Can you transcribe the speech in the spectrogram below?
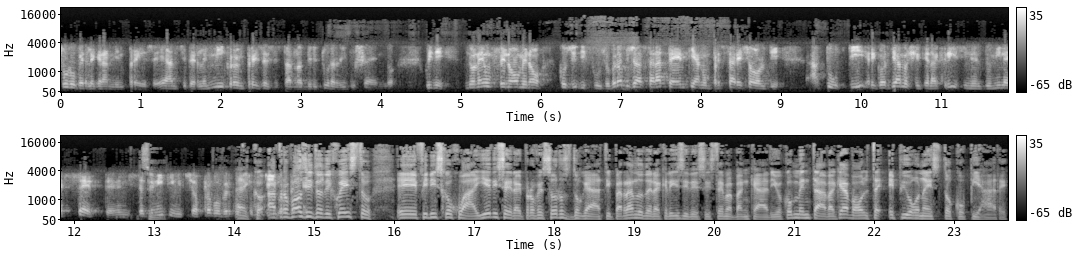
solo per le grandi imprese e anzi per le microimprese si stanno addirittura riducendo, quindi non è un fenomeno così diffuso, però bisogna stare attenti a non prestare soldi a tutti, ricordiamoci che la crisi nel 2007 negli Stati sì. Uniti iniziò proprio per questo ecco, motivo. A proposito perché... di questo, eh, finisco qua, ieri sera il professor Sdogati parlando della crisi del sistema bancario bancario, commentava che a volte è più onesto copiare.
